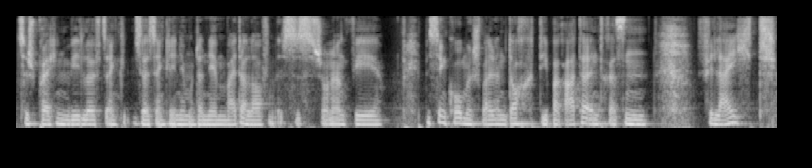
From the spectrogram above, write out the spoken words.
zu sprechen, wie läuft es eigentlich, soll es eigentlich in dem Unternehmen weiterlaufen. Es ist schon irgendwie ein bisschen komisch, weil dann doch die Beraterinteressen vielleicht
